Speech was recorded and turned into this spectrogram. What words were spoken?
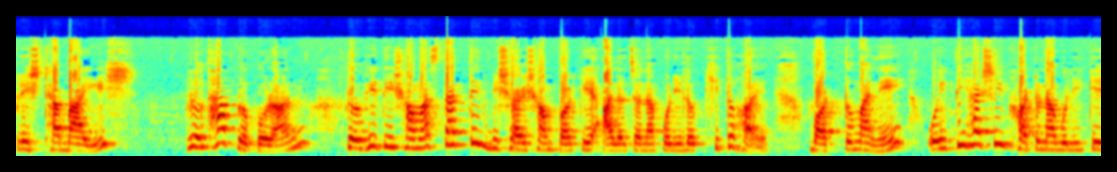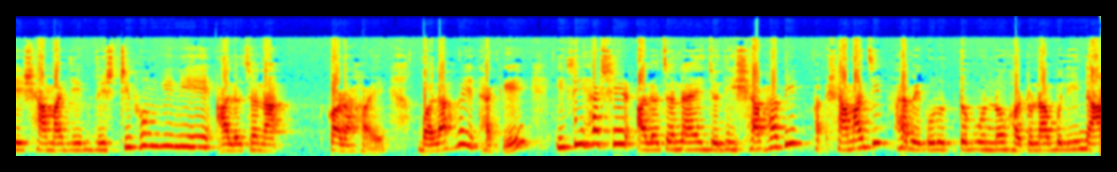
পৃষ্ঠা বাইশ প্রথা প্রকরণ, প্রভৃতি সমাজতাত্ত্বিক বিষয় সম্পর্কে আলোচনা পরিলক্ষিত হয়। বর্তমানে ঐতিহাসিক ঘটনাবলীকে সামাজিক দৃষ্টিভঙ্গি নিয়ে আলোচনা করা হয়। বলা হয়ে থাকে, ইতিহাসের আলোচনায় যদি স্বাভাবিক সামাজিকভাবে গুরুত্বপূর্ণ ঘটনাবলী না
